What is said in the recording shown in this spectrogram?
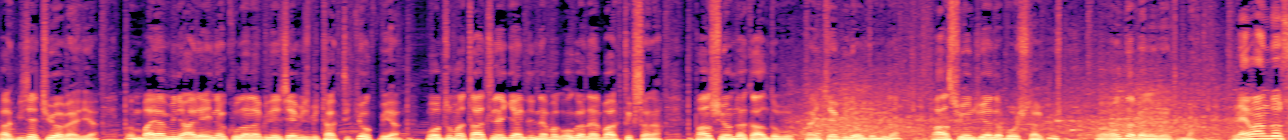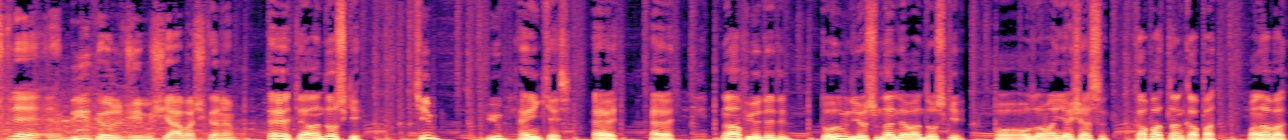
bak bize tüyo ver ya. Oğlum Bayern Münih aleyhine kullanabileceğimiz bir taktik yok mu ya? Bodrum'a tatile geldiğinde bak o kadar baktık sana. Pansiyonda kaldı bu. Ben kefil oldum buna. Pansiyoncuya da borç takmış. Onu da ben ödedim bak. Lewandowski de büyük ölücüymüş ya başkanım. Evet Lewandowski. Kim? Jupp Heynckes. Evet, evet. Ne yapıyor dedin? Doğru mu diyorsun lan Lewandowski? O, o zaman yaşasın. Kapat lan kapat. Bana bak.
